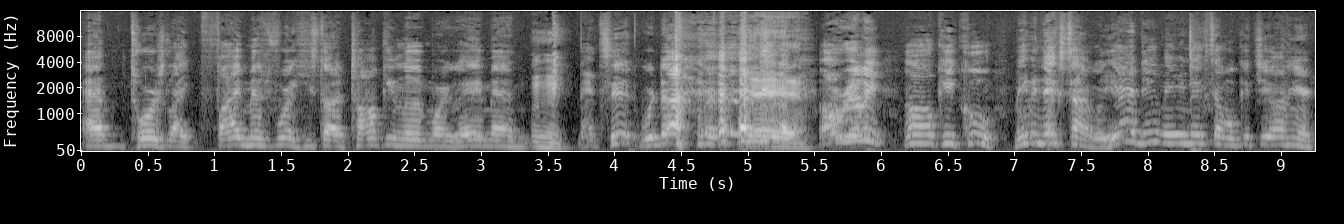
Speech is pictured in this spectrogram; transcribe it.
at, towards like five minutes before, he started talking a little bit more. He go, hey man, that's it, we're done. Mm-hmm. Yeah, yeah. oh really? Oh okay, cool. Maybe next time. I go, yeah, dude. Maybe next time we'll get you on here.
